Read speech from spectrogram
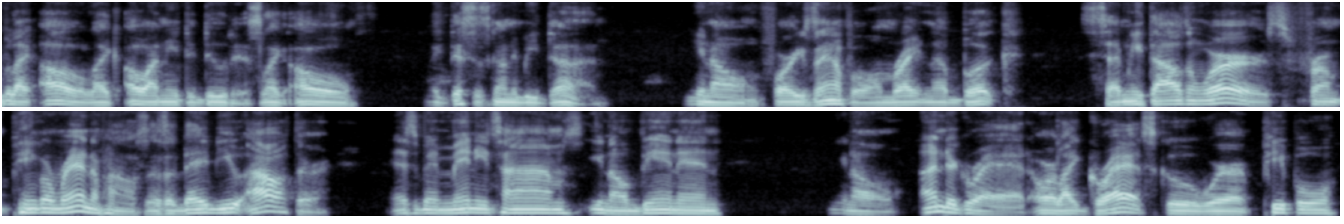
be like, oh, like, oh, I need to do this. Like, oh, like this is to be done. You know, for example, I'm writing a book 70,000 words from Penguin Random House as a debut author. And it's been many times, you know, being in, you know, undergrad or like grad school where people,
